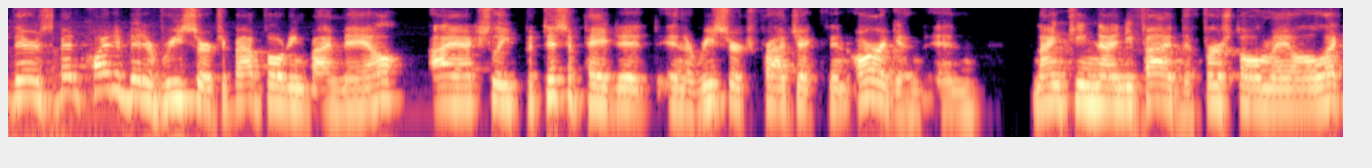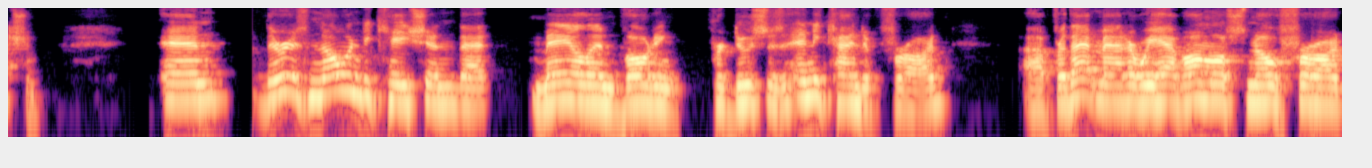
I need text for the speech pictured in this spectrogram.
There's been quite a bit of research about voting by mail. I actually participated in a research project in Oregon in 1995, the first all mail election. And there is no indication that mail in voting produces any kind of fraud. Uh, for that matter, we have almost no fraud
